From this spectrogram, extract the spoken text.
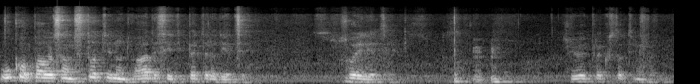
ukopao sam 125 djece, svoje djece. Živio preko stotinu godina.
